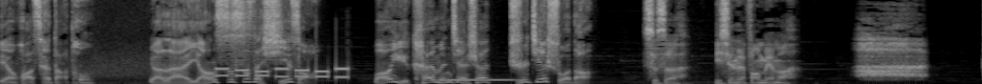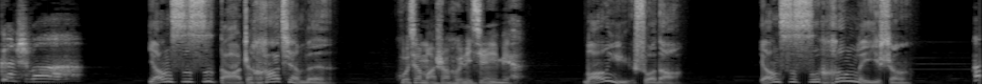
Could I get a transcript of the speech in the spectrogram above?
电话才打通。原来杨思思在洗澡。王宇开门见山，直接说道：“思思，你现在方便吗？”“干什么？”杨思思打着哈欠问。“我想马上和你见一面。”王宇说道：“杨思思哼了一声，哼，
